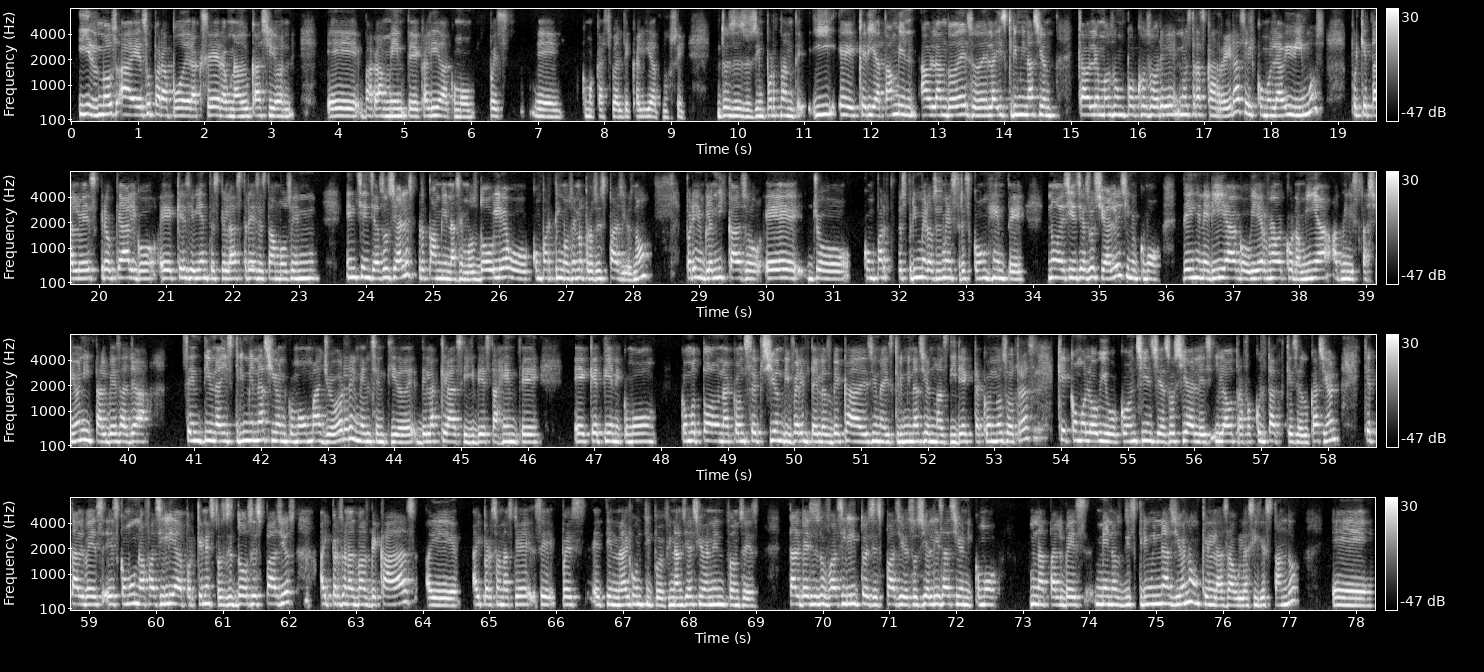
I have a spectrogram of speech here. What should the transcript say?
irnos a eso para poder acceder a una educación eh, vagamente de calidad, como pues eh, como casual de calidad, no sé. Entonces eso es importante. Y eh, quería también, hablando de eso, de la discriminación, que hablemos un poco sobre nuestras carreras, el cómo la vivimos, porque tal vez creo que algo eh, que es evidente es que las tres estamos en, en ciencias sociales, pero también hacemos doble o compartimos en otros espacios, ¿no? Por ejemplo, en mi caso, eh, yo comparto los primeros semestres con gente no de ciencias sociales, sino como de ingeniería, gobierno, economía, administración y tal vez allá sentí una discriminación como mayor en el sentido de, la clase y de esta gente eh, que tiene como como toda una concepción diferente de los becades y una discriminación más directa con nosotras, que como lo vivo con ciencias sociales y la otra facultad que es educación, que tal vez es como una facilidad porque en estos dos espacios hay personas más becadas, eh, hay personas que se, pues, eh, tienen algún tipo de financiación, entonces tal vez eso facilitó ese espacio de socialización y como una tal vez menos discriminación, aunque en las aulas sigue estando eh,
